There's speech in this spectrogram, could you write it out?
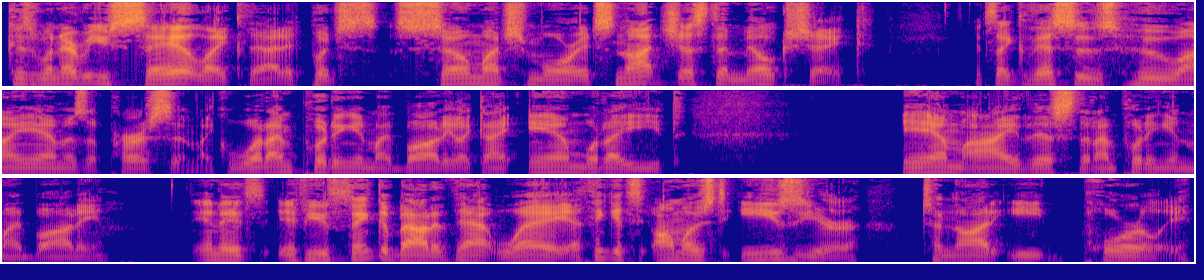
because whenever you say it like that, it puts so much more. It's not just a milkshake. It's like this is who I am as a person, like what I'm putting in my body. Like I am what I eat. Am I this that I'm putting in my body? And it's if you think about it that way, I think it's almost easier to not eat poorly.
